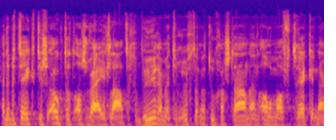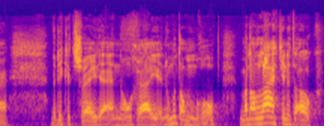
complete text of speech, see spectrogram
En dat betekent dus ook dat als wij het laten gebeuren... en met de rug er naartoe gaan staan en allemaal vertrekken naar... weet ik het, Zweden en Hongarije en noem het allemaal maar op... maar dan laat je het ook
